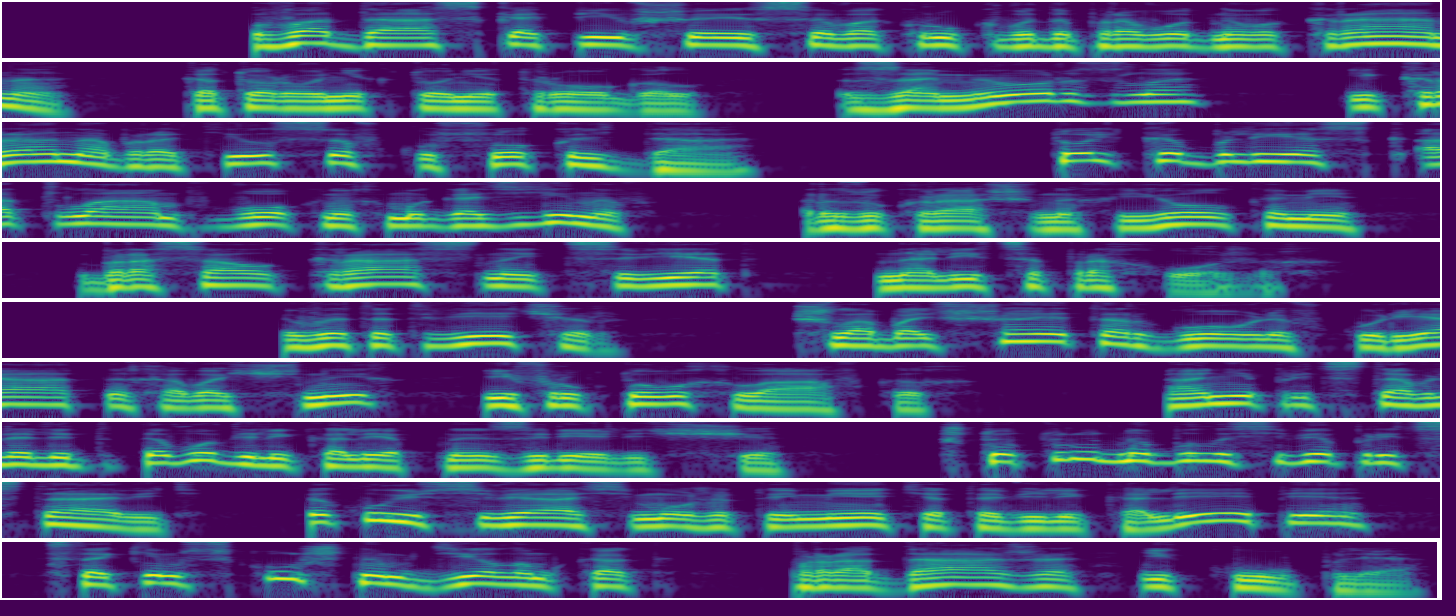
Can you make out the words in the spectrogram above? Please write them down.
Вода, скопившаяся вокруг водопроводного крана, которого никто не трогал, замерзла, и кран обратился в кусок льда. Только блеск от ламп в окнах магазинов, разукрашенных елками, бросал красный цвет на лица прохожих. В этот вечер шла большая торговля в курятных, овощных и фруктовых лавках. Они представляли до того великолепное зрелище, что трудно было себе представить, какую связь может иметь это великолепие с таким скучным делом, как продажа и купля.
